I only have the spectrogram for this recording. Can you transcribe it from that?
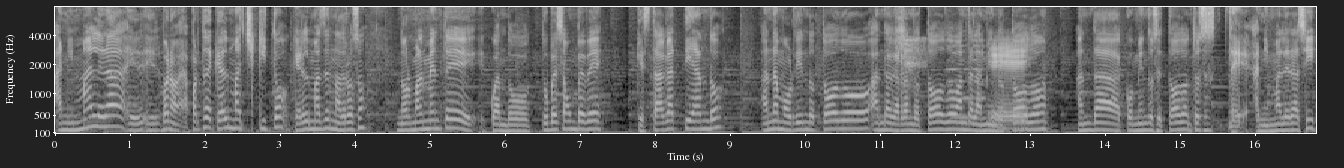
Animal era. eh, eh, bueno, aparte de que era el más chiquito, que era el más desmadroso. Normalmente, cuando tú ves a un bebé que está gateando, anda mordiendo todo, anda agarrando todo, anda lamiendo Eh. todo, anda comiéndose todo. Entonces, eh, Animal era así.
